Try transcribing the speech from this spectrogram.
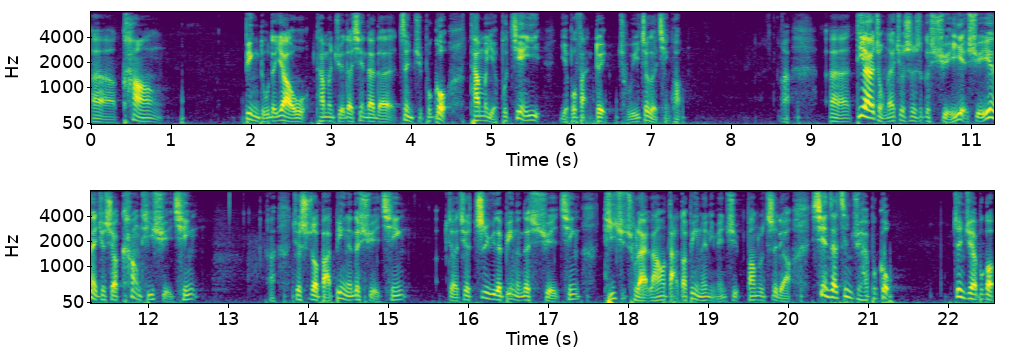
呃抗病毒的药物，他们觉得现在的证据不够，他们也不建议，也不反对，处于这个情况，啊，呃，第二种呢就是这个血液，血液呢就是要抗体血清，啊，就是说把病人的血清。就就治愈的病人的血清提取出来，然后打到病人里面去帮助治疗。现在证据还不够，证据还不够。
